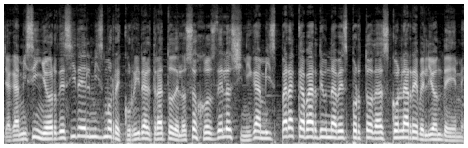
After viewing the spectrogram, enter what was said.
Yagami Sr. decide él mismo recurrir al trato de los ojos de los Shinigamis para acabar de una vez por todas con la rebelión de M.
